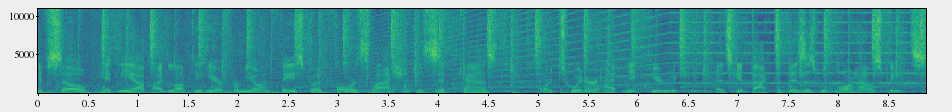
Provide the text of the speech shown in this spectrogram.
If so, hit me up. I'd love to hear from you on Facebook forward slash Zipcast or Twitter at Nick Fiorucci. Let's get back to business with more house beats.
